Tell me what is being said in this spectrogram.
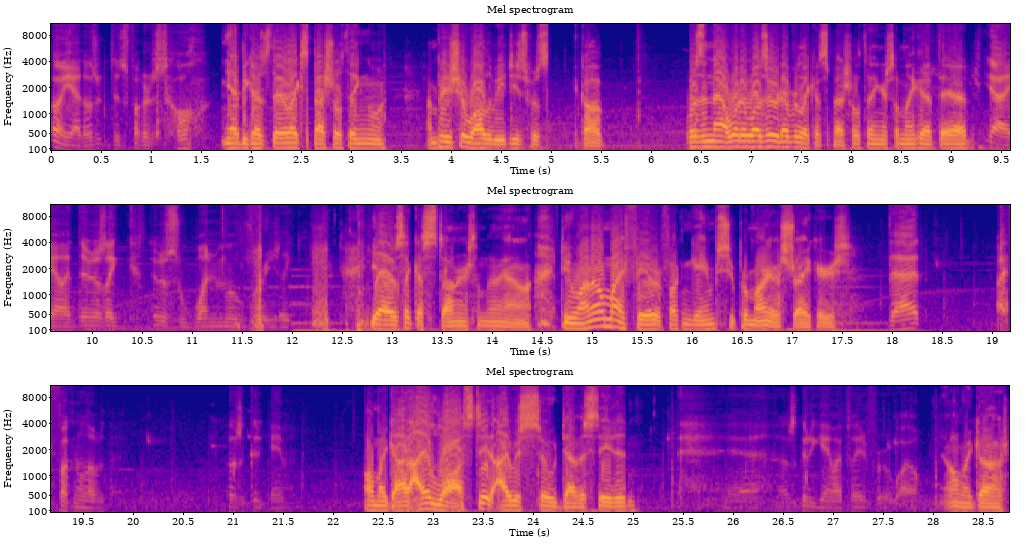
Oh yeah, those those fuckers are so. Yeah, because they're like special thing. I'm pretty sure Waluigi's was like a. Wasn't that what it was or whatever? Like a special thing or something like that they had? Yeah, yeah. Like, there was like there was one move where you like. Yeah, it was like a stun or something. I don't know. Do you want to know my favorite fucking game? Super Mario Strikers. That, I fucking loved that. That was a good game. Oh my god, I lost it. I was so devastated. Yeah, was a good game. I played it for a while. Oh my gosh.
